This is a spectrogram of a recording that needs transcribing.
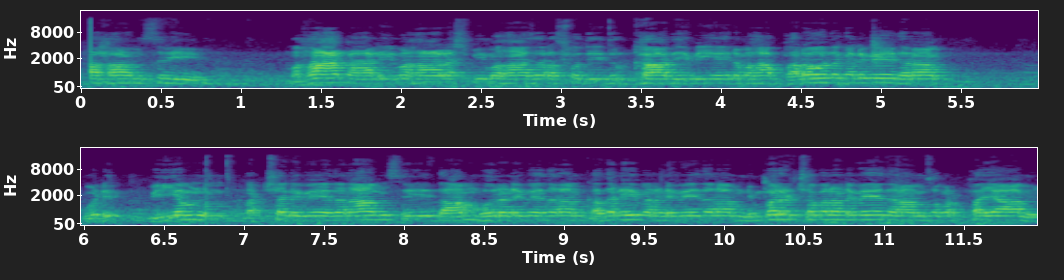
స్వాహాం శ్రీ మహాకాళీ మహాలక్ష్మి మహాసరస్వతి దుర్గాదేవి అయిన మహాఫలోదక నివేదనం ఉడి బియ్యం భక్ష నివేదనాం శ్రీ తాంబూల నివేదనాం. కదలీఫల నివేదనాం. నింబవృక్షఫల నివేదనాం సమర్పయామి.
